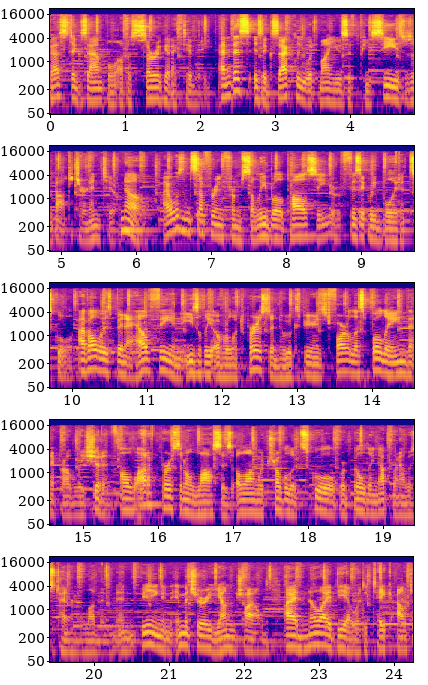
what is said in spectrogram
best example of a surrogate activity, and this is exactly what my use of PCs was about to turn into. No, I wasn't suffering from cerebral palsy or physically bullied at school. I've always been a healthy and easily overlooked person who experienced far less bullying than I probably should have. A lot of personal losses along with trouble at school were building up when I was 10 or 11, and being an immature young child, I had no idea what to take out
